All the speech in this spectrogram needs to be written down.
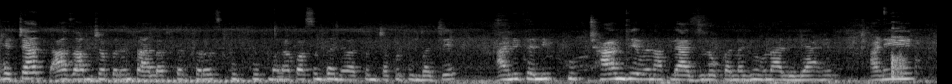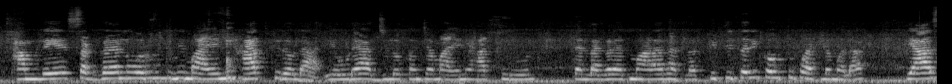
ह्याच्यात आज आमच्यापर्यंत आलात तर खरंच खूप खूप मनापासून धन्यवाद तुमच्या कुटुंबाचे. आणि त्यांनी खूप छान जेवण आपल्या आजी लोकांना घेऊन आलेले आहेत. आणि थांबले सगळ्यांवरून तुम्ही मायेने हात फिरवला. एवढ्या आजी लोकांच्या मायेने हात फिरवून त्यांना गळ्यात माळा घातला. कितीतरी कौतुक वाटलं मला. की आज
